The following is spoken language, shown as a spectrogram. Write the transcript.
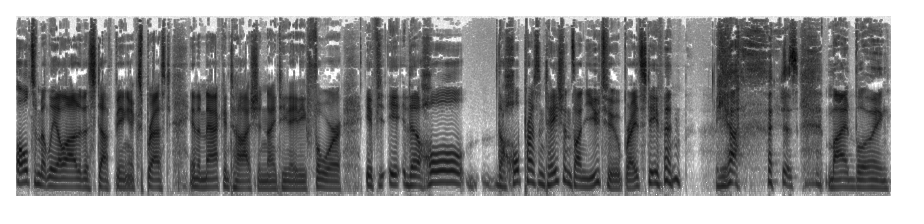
ultimately a lot of the stuff being expressed in the Macintosh in 1984. If it, the whole the whole presentation's on YouTube, right, Stephen? Yeah, just mind blowing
